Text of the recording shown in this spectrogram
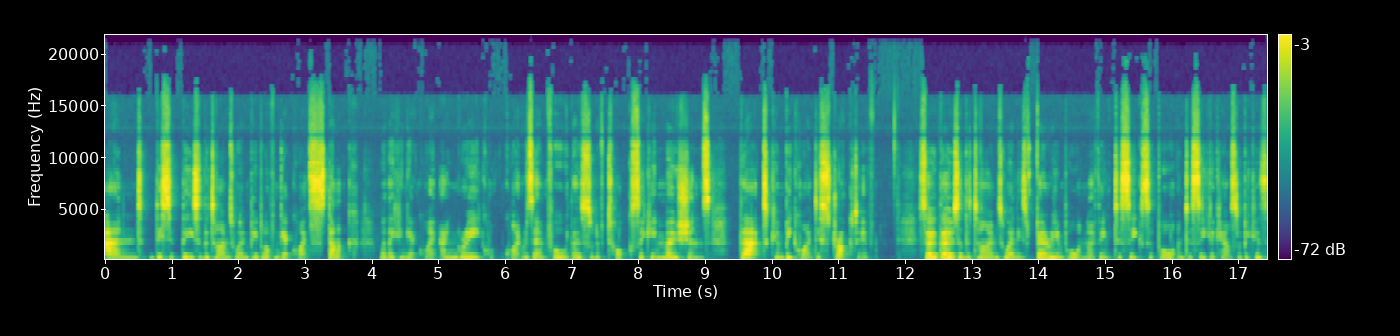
And this, these are the times when people often get quite stuck, where they can get quite angry, qu- quite resentful, those sort of toxic emotions that can be quite destructive. So those are the times when it's very important, I think, to seek support and to seek a counsellor because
